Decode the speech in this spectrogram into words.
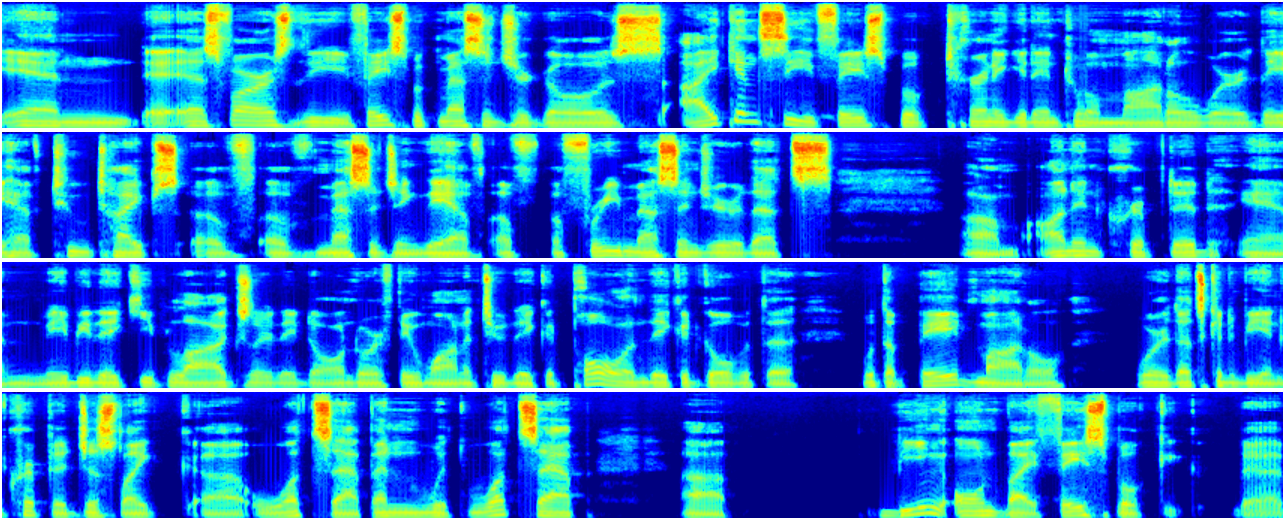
and as far as the Facebook Messenger goes, I can see Facebook turning it into a model where they have two types of, of messaging. They have a, a free messenger that's um, unencrypted, and maybe they keep logs or they don't, or if they wanted to, they could pull and they could go with the with a paid model where that's going to be encrypted, just like uh, WhatsApp. And with WhatsApp uh, being owned by Facebook, uh,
